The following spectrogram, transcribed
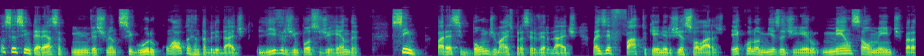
Você se interessa em um investimento seguro, com alta rentabilidade, livre de imposto de renda? Sim, parece bom demais para ser verdade, mas é fato que a energia solar economiza dinheiro mensalmente para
